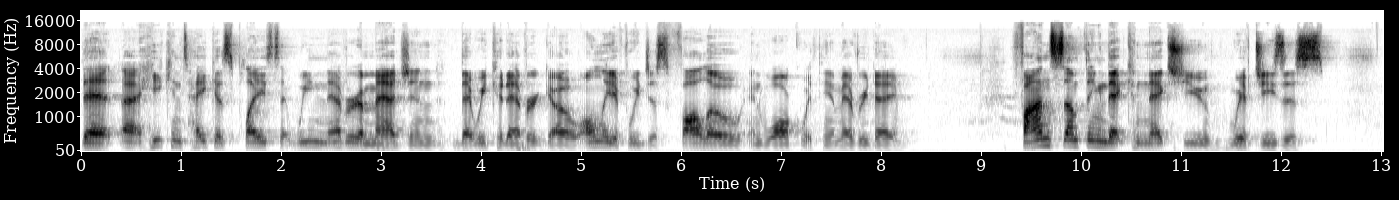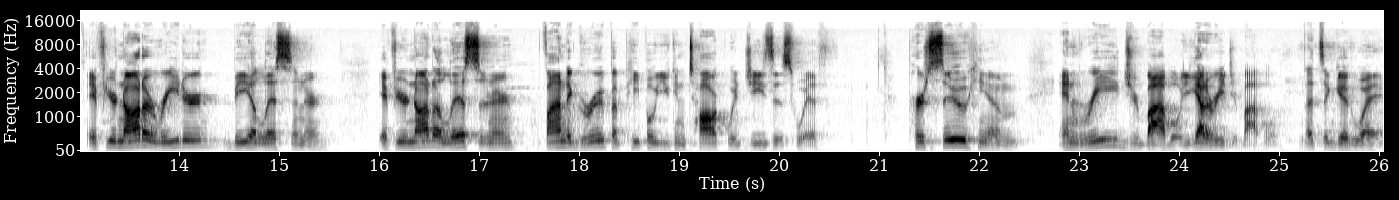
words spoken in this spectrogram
that uh, He can take us place that we never imagined that we could ever go, only if we just follow and walk with Him every day. Find something that connects you with Jesus. If you're not a reader, be a listener. If you're not a listener, Find a group of people you can talk with Jesus with. Pursue him and read your Bible. You got to read your Bible. That's a good way.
